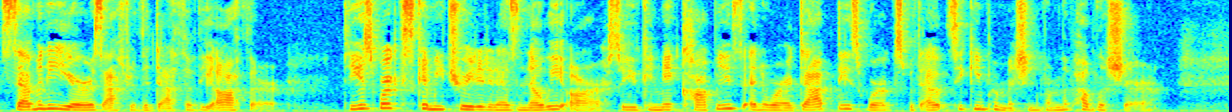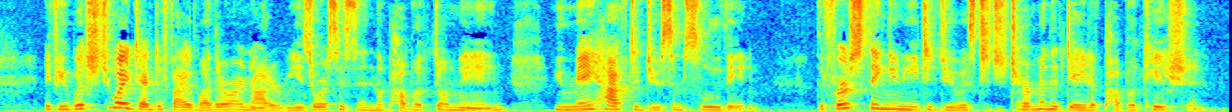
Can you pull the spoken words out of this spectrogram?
70 years after the death of the author. These works can be treated as an OER, so you can make copies and or adapt these works without seeking permission from the publisher. If you wish to identify whether or not a resource is in the public domain, you may have to do some sleuthing. The first thing you need to do is to determine the date of publication.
